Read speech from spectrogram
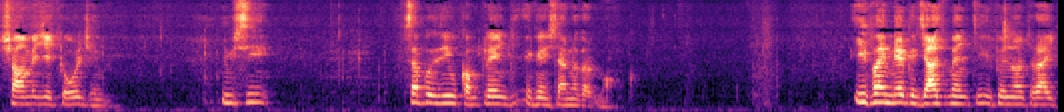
Swamiji told him, You see, suppose you complain against another monk. If I make a judgment, it will not right.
